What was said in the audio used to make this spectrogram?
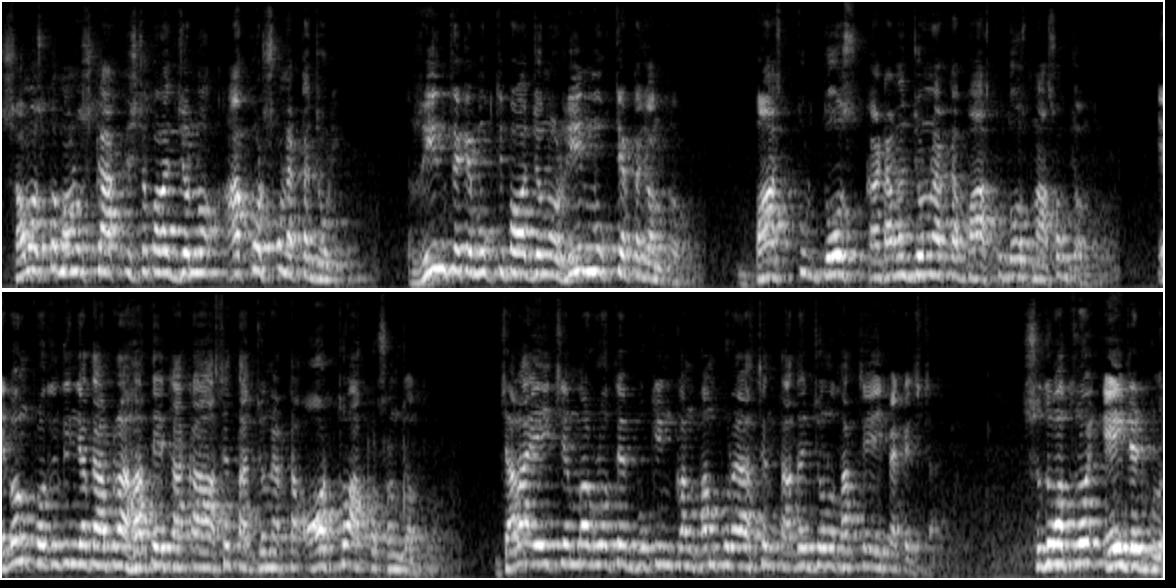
সমস্ত মানুষকে আকৃষ্ট করার জন্য আকর্ষণ একটা জড়ি। ঋণ থেকে মুক্তি পাওয়ার জন্য ঋণ মুক্তি একটা যন্ত্র। বাস্তুর দোষ কাটানোর জন্য একটা বাস্তু দোষ নাশক যন্ত্র। এবং প্রতিদিন যাতে আপনার হাতে টাকা আসে, তার জন্য একটা অর্থ আকর্ষণ যন্ত্র। যারা এই চেম্বারগুলোতে বুকিং কনফার্ম করে আসছেন, তাদের জন্য থাকছে এই প্যাকেজটা। শুধুমাত্র এই ডেটগুলো।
